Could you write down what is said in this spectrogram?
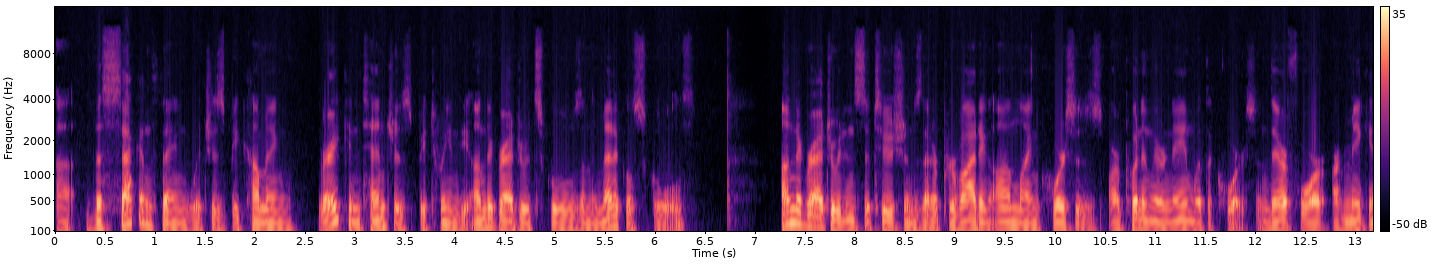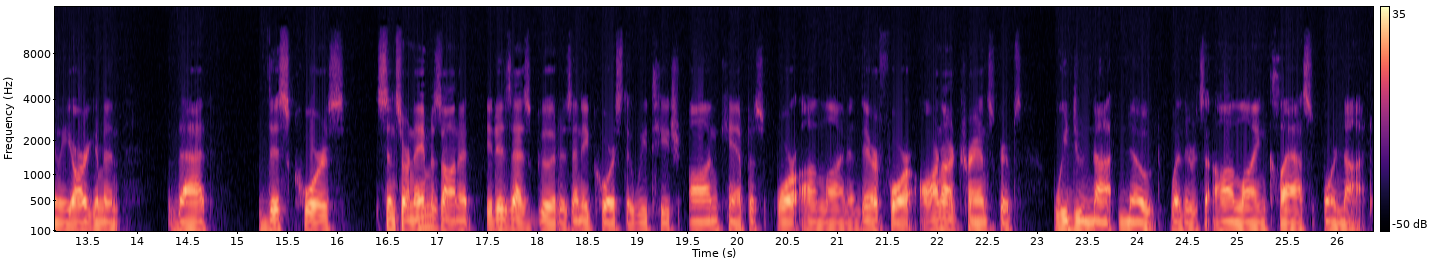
Uh, the second thing, which is becoming very contentious between the undergraduate schools and the medical schools, undergraduate institutions that are providing online courses are putting their name with the course and therefore are making the argument that this course, since our name is on it, it is as good as any course that we teach on campus or online, and therefore on our transcripts we do not note whether it's an online class or not.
